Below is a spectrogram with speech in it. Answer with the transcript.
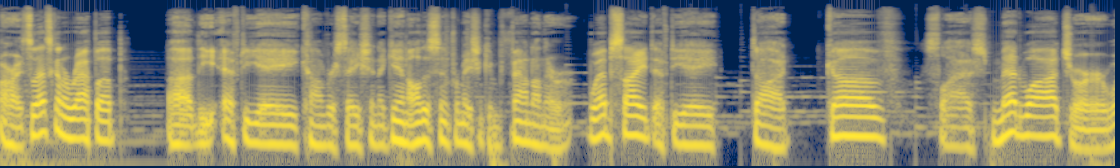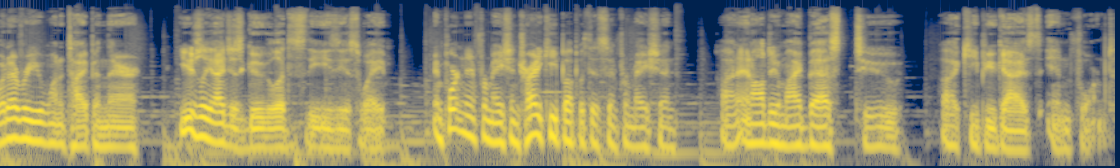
All right, so that's going to wrap up uh, the FDA conversation. Again, all this information can be found on their website, fda.gov slash medwatch or whatever you want to type in there. Usually I just Google it, it's the easiest way. Important information, try to keep up with this information, uh, and I'll do my best to uh, keep you guys informed.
